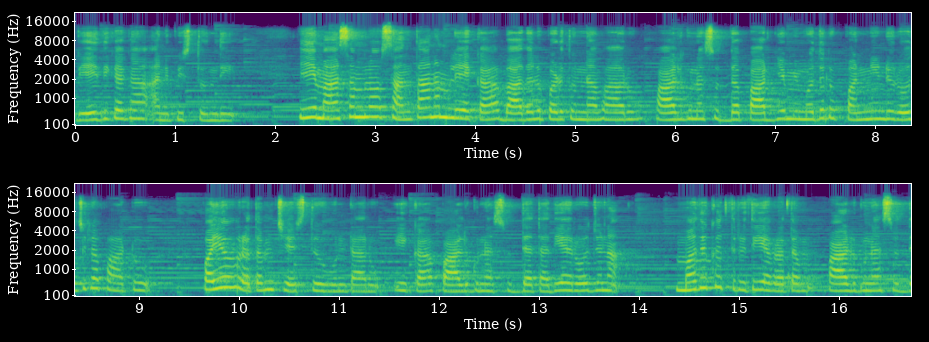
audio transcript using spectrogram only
వేదికగా అనిపిస్తుంది. ఈ మాసంలో సంతానం లేక బాధలు పడుతున్న వారు పాల్గొన శుద్ధ పాడ్యమి మొదలు పన్నెండు రోజుల పాటు పయోవ్రతం చేస్తూ ఉంటారు. ఇక పాల్గొన శుద్ధ తదియ రోజున మధుక తృతీయ వ్రతం పాల్గొన శుద్ధ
